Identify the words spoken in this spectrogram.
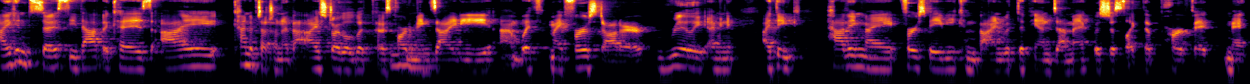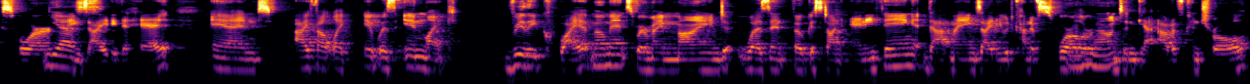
I can so see that because I kind of touch on it, but I struggled with postpartum mm-hmm. anxiety um, with my first daughter. Really, I mean, I think having my first baby combined with the pandemic was just like the perfect mix for yes. anxiety to hit. And I felt like it was in like really quiet moments where my mind wasn't focused on anything that my anxiety would kind of swirl mm-hmm. around and get out of control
